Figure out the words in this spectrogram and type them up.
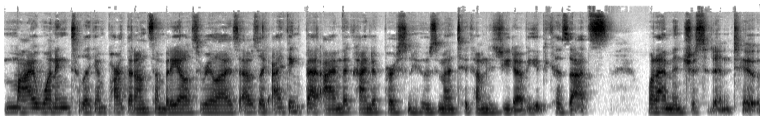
my wanting to like impart that on somebody else realized I was like, I think that I'm the kind of person who's meant to come to GW because that's what I'm interested in too.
